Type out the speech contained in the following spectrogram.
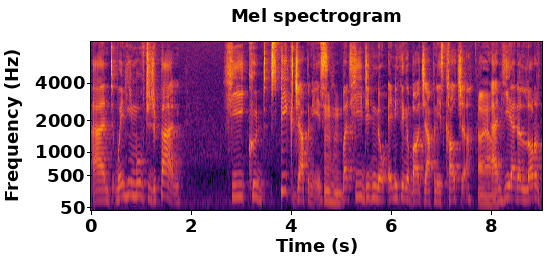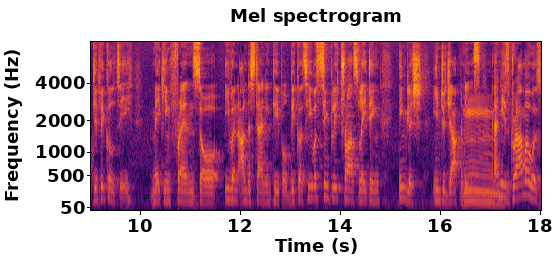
And when he moved to Japan, he could speak Japanese, mm-hmm. but he didn't know anything about Japanese culture. Oh, yeah. And he had a lot of difficulty making friends or even understanding people because he was simply translating English into Japanese. Mm. And his grammar was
